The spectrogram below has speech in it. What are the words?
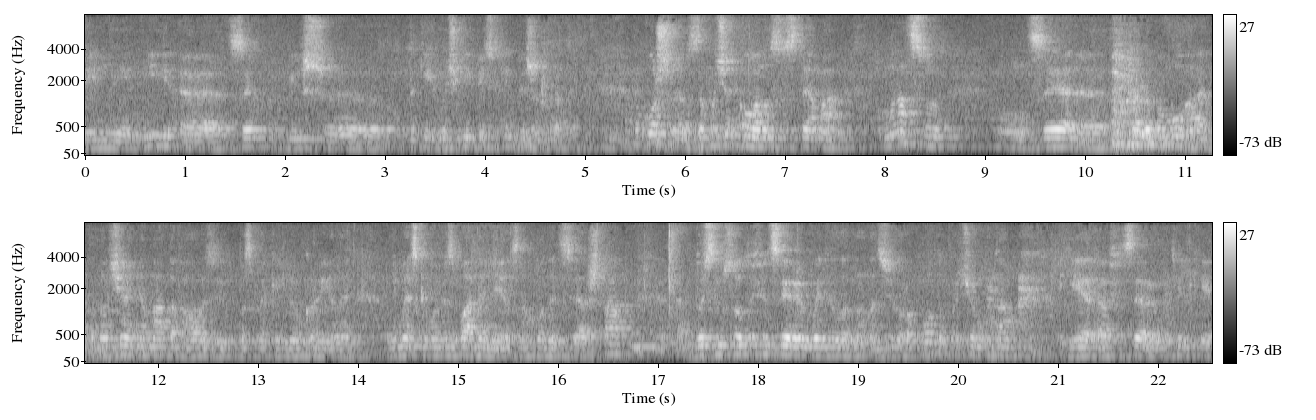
війни. І е, це більш такий гнучкий підхід, більш оперативний. Також започаткована система МАЦУ. Це е, та допомога по навчанню НАТО в галузі безпеки для України. В німецькому Візбадені знаходиться штаб. До 700 офіцерів виділено на цю роботу, причому там є офіцери не тільки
